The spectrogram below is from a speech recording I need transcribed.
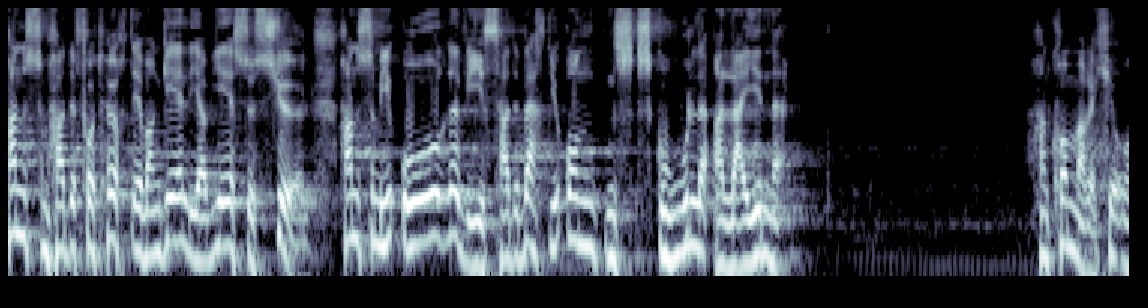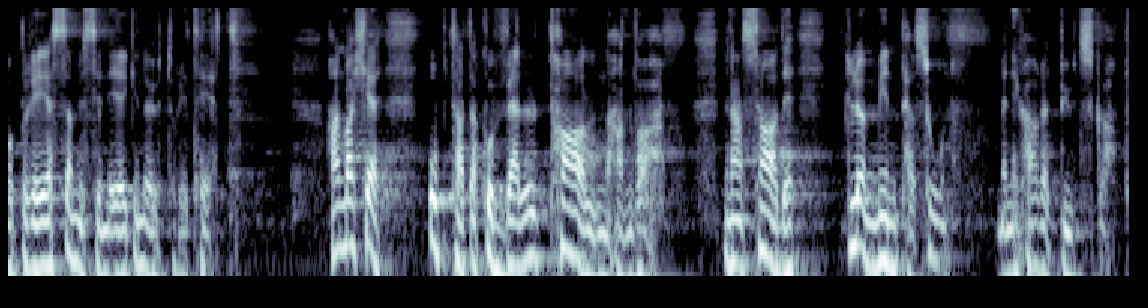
han som hadde fått hørt evangeliet av Jesus sjøl, han som i årevis hadde vært i åndens skole alene. Han kommer ikke og breser med sin egen autoritet. Han var ikke opptatt av hvor veltalende han var, men han sa det. Glem min person, men jeg har et budskap.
